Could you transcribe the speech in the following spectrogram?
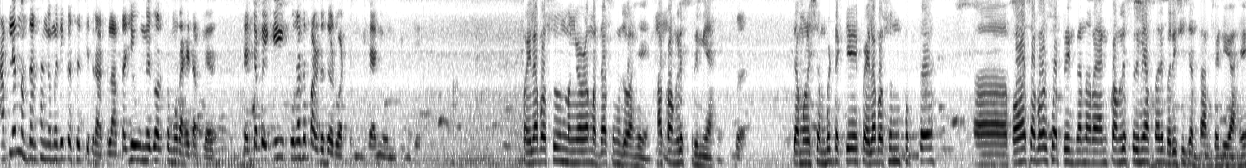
आपल्या मतदारसंघामध्ये कसं चित्र असेल? आता जे उमेदवार समोर आहेत आपल्या त्यांच्यापैकी कोणाचं पार्ट जड वाटतं मग ह्या निवडणुकीमध्ये? पहिल्यापासून मंगळवेढा मतदारसंघ जो आहे हा. काँग्रेस प्रेमी आहे. बर. त्यामुळे शंभर टक्के पहिल्यापासून फक्त पवारसाहेबांवर प्रेम करणार आहे आणि काँग्रेस प्रेमी असणारी बरीचशी जनता आमच्यासाठी आहे.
